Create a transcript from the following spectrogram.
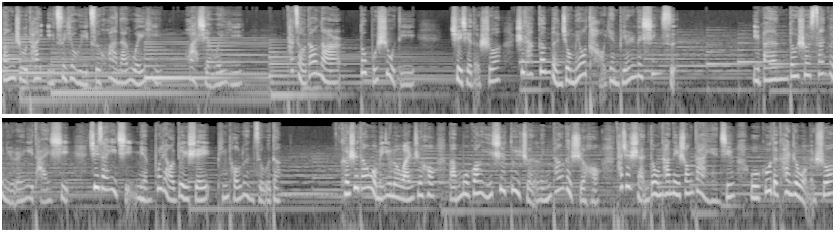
帮助他一次又一次化难为易，化险为夷。他走到哪儿都不树敌，确切地说，是他根本就没有讨厌别人的心思。一般都说三个女人一台戏，聚在一起免不了对谁评头论足的。可是当我们议论完之后，把目光一致对准铃铛的时候，他却闪动他那双大眼睛，无辜地看着我们说：“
